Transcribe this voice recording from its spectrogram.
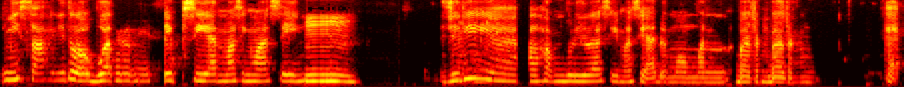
misah gitu loh buat tipsian masing-masing. Hmm. Jadi ya alhamdulillah sih masih ada momen bareng-bareng kayak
